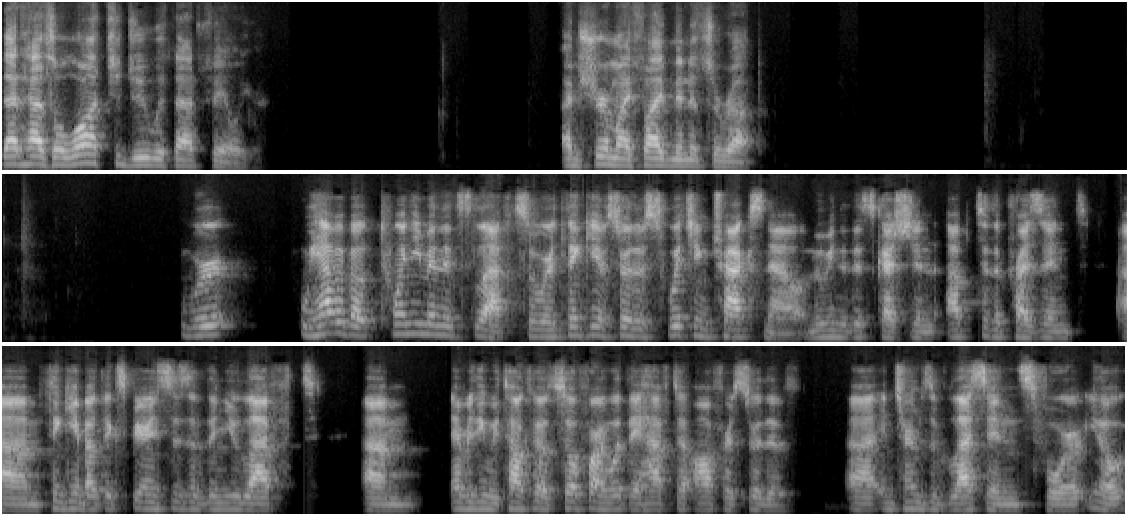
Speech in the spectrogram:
that has a lot to do with that failure. I'm sure my five minutes are up. We're we have about 20 minutes left, so we're thinking of sort of switching tracks now, moving the discussion up to the present, um, thinking about the experiences of the new left, um, everything we talked about so far and what they have to offer sort of uh, in terms of lessons for, you know,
